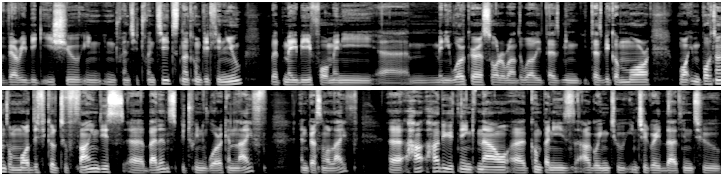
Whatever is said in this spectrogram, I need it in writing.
a very big issue in, in 2020. It's not completely new, but maybe for many uh, many workers all around the world, it has been it has become more more important or more difficult to find this uh, balance between work and life and personal life. Uh, how how do you think now uh, companies are going to integrate that into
